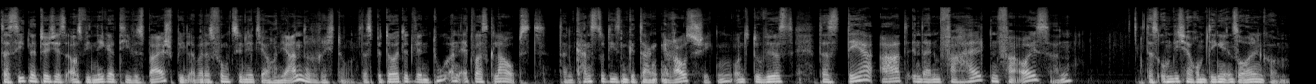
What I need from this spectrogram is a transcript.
Das sieht natürlich jetzt aus wie ein negatives Beispiel, aber das funktioniert ja auch in die andere Richtung. Das bedeutet, wenn du an etwas glaubst, dann kannst du diesen Gedanken rausschicken und du wirst das derart in deinem Verhalten veräußern, dass um dich herum Dinge ins Rollen kommen.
